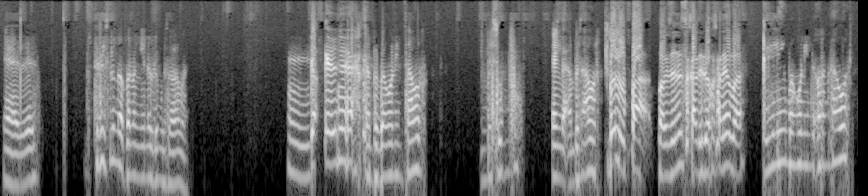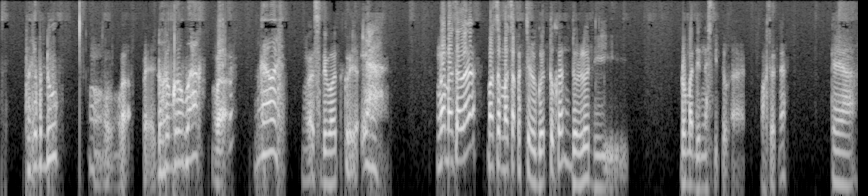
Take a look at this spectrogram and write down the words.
Ya terus. Terus lu nggak pernah nginep di musola mas enggak kayaknya. Ya sampai bangunin sahur? Sampai subuh? Eh enggak sampai sahur. Gue lupa. Maksudnya sekali dua kali apa keliling bangunin orang sahur. Pakai beduk. Oh, enggak. Dorong gerobak. Enggak. Enggak mas. Enggak sedih banget gue ya. Ya. Enggak masalah masa-masa kecil gue tuh kan dulu di rumah dinas gitu kan. Maksudnya kayak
